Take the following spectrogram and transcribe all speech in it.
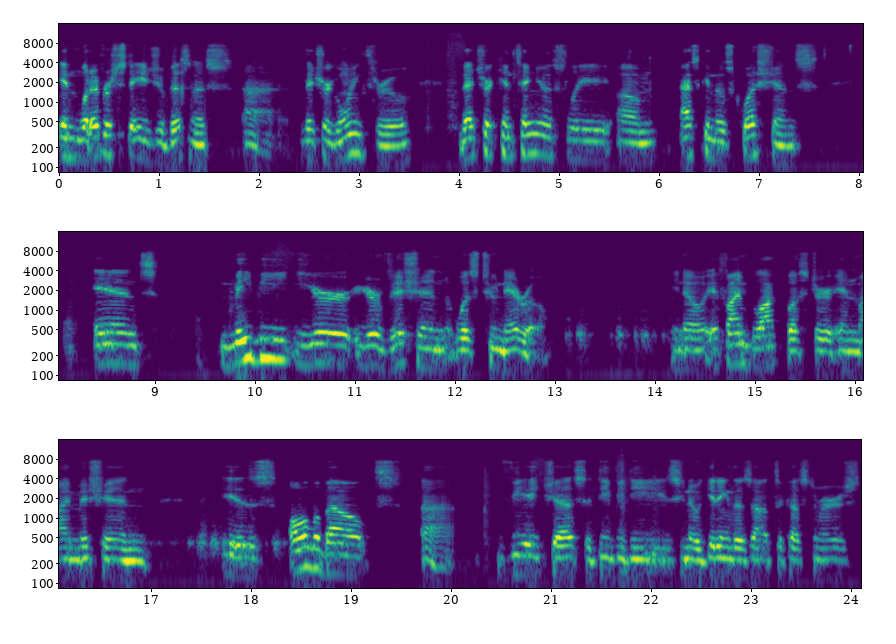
in whatever stage of business uh, that you're going through that you're continuously um, asking those questions and maybe your your vision was too narrow you know if i'm blockbuster and my mission is all about uh, vhs and dvds you know getting those out to customers.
